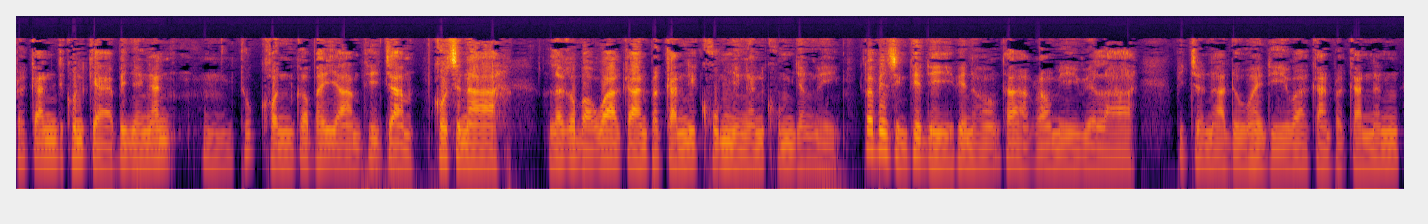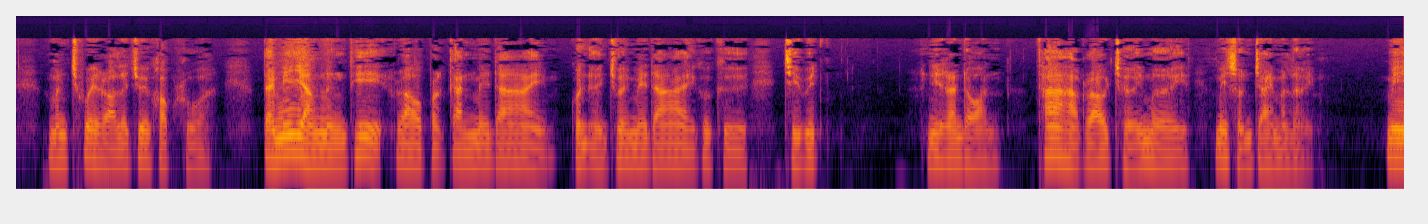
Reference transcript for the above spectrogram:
ประกันคนแก่เป็นอย่างนั้น ทุกคนก็พยายามที่จะโฆษณา แล้วก็บอกว่าการประกันนี่คุ้มอย่างนั้นคุ้มอย่างนี้ ก็เป็นสิ่งที่ดีพี่น้องถ้าหากเรามีเวลาพิจารณาดูให้ดีว่าการประกันนั้นมันช่วยเราและช่วยครอบครัว แต่มีอย่างหนึ่งที่เราประกันไม่ได้ คนอื่นช่วยไม่ได้ก็คือชีวิตนิรันดร ถ้าหากเราเฉยเมยไม่สนใจมาเลย มี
